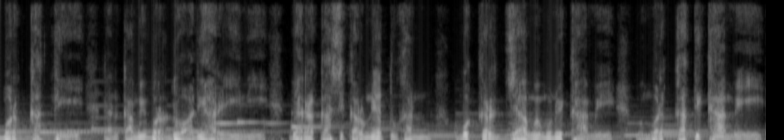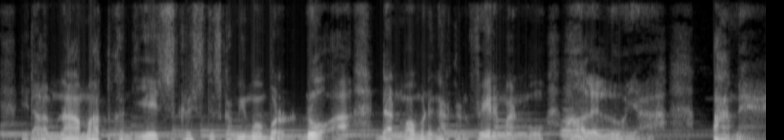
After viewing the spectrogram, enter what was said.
berkati dan kami berdoa di hari ini biar kasih karunia Tuhan bekerja memenuhi kami memberkati kami. Di dalam nama Tuhan Yesus Kristus kami mau berdoa dan mau mendengarkan firman-Mu. Haleluya. Amin.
